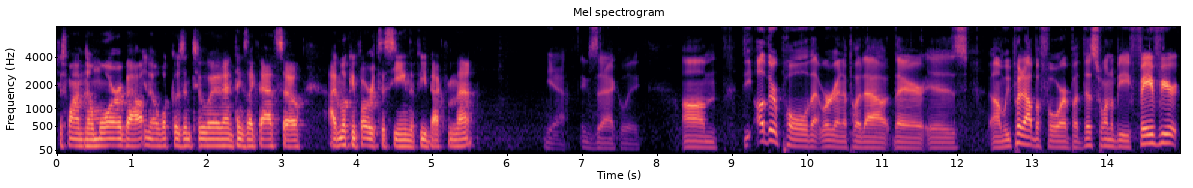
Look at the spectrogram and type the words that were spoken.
just want to know more about, you know, what goes into it and things like that. So I'm looking forward to seeing the feedback from that. Yeah, exactly. Um, the other poll that we're gonna put out there is um, we put it out before, but this one will be favorite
